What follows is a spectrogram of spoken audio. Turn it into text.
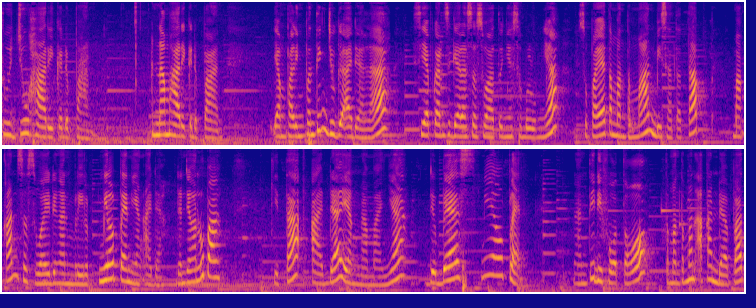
7 hari ke depan. 6 hari ke depan. Yang paling penting juga adalah siapkan segala sesuatunya sebelumnya supaya teman-teman bisa tetap makan sesuai dengan meal plan yang ada. Dan jangan lupa, kita ada yang namanya the best meal plan. Nanti di foto teman-teman akan dapat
